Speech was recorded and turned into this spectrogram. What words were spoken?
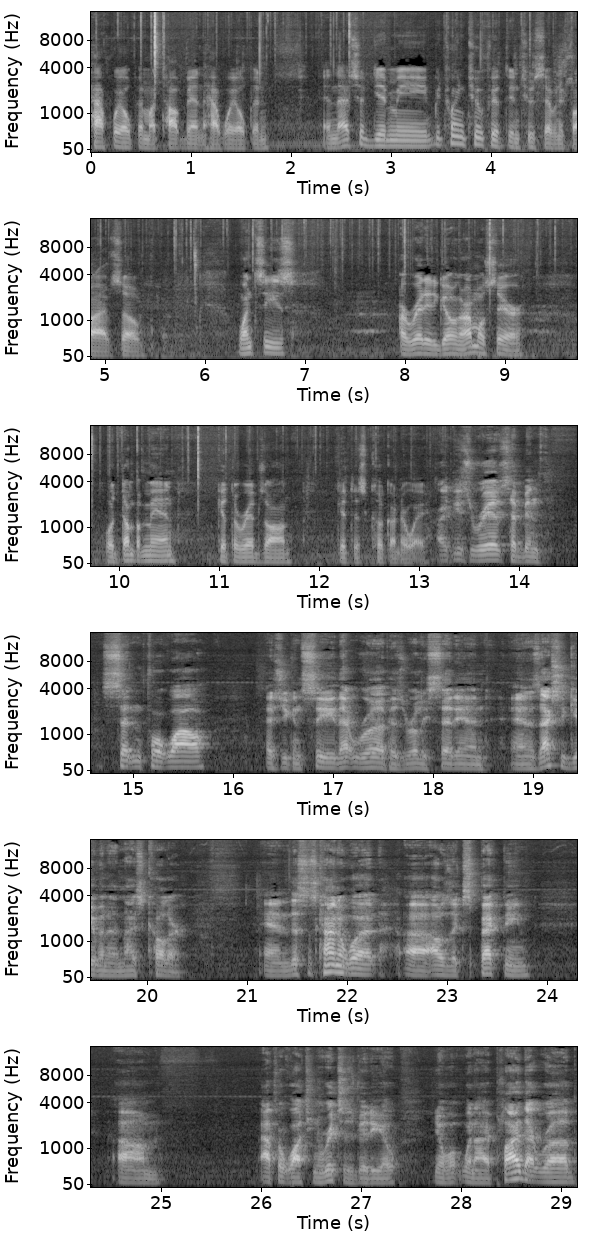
halfway open, my top vent halfway open and that should give me between 250 and 275 so once these are ready to go and they're almost there we'll dump them in get the ribs on get this cook underway all right these ribs have been sitting for a while as you can see that rub has really set in and is actually given a nice color and this is kind of what uh, I was expecting um, after watching Rich's video you know when I applied that rub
